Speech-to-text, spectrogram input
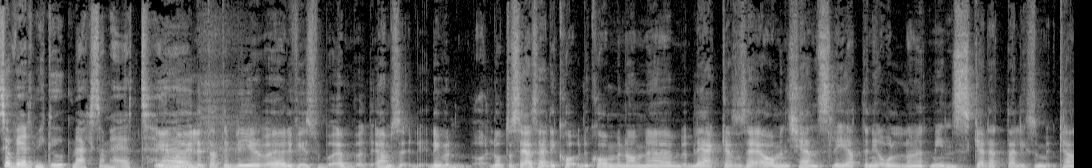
så väldigt mycket uppmärksamhet. Det är möjligt att det blir, eh, det finns, eh, det är väl, låt oss säga så här, det kommer någon eh, läkare som säger, ja men känsligheten i ollonet minskar, detta liksom kan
